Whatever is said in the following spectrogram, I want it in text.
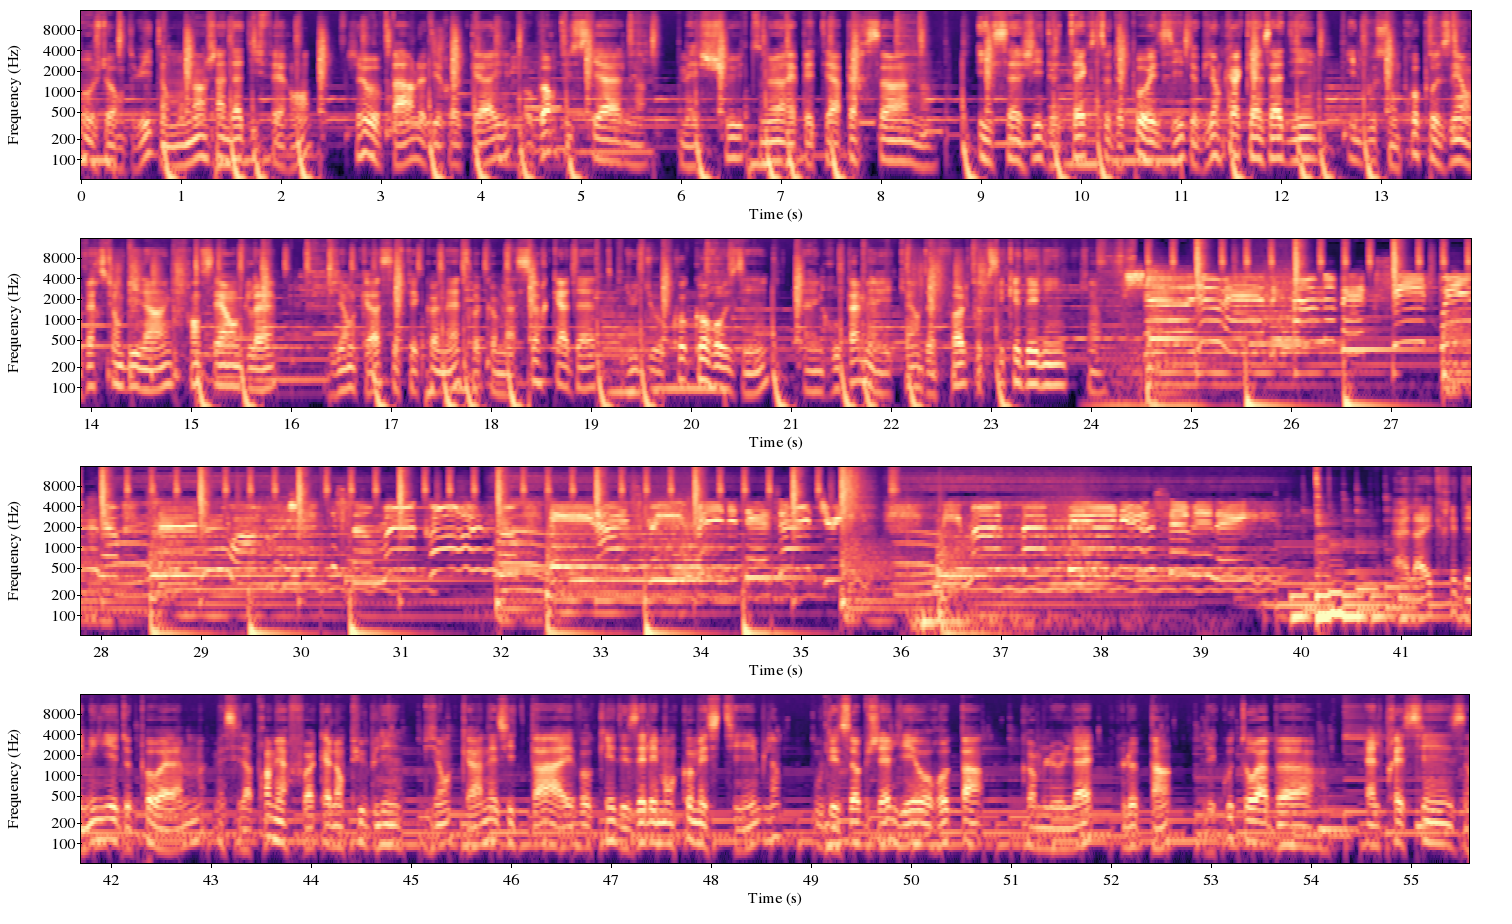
Aujourd'hui, dans mon agenda différent, je vous parle du recueil Au bord du ciel. Mais chut, ne le répétez à personne. Il s'agit de textes de poésie de Bianca Casadi. Ils vous sont proposés en version bilingue français-anglais. Bianca s'est fait connaître comme la sœur cadette du duo Cocorosi, un groupe américain de folk psychédélique. Elle a écrit des milliers de poèmes, mais c'est la première fois qu'elle en publie. Bianca n'hésite pas à évoquer des éléments comestibles ou des objets liés au repas, comme le lait, le pain, les couteaux à beurre. Elle précise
